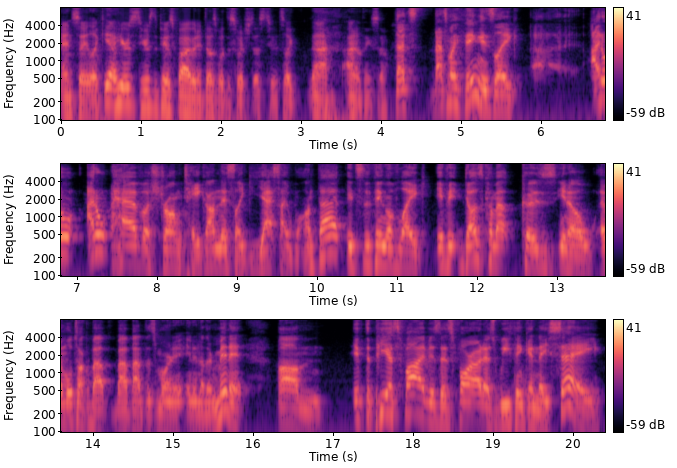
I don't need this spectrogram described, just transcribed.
and say like, yeah, here's here's the PS5 and it does what the Switch does too. It's like, nah, I don't think so. that's that's my thing is like uh, I don't I don't have a strong take on this like yes I want that it's the thing of like if it does come out cuz you know and we'll talk about about, this more in, in another minute um if the PS5 is as far out as we think and they say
